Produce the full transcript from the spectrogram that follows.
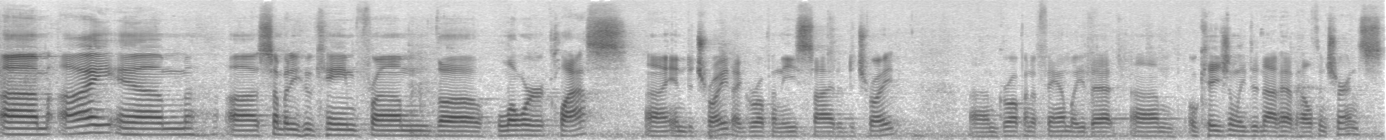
um, I am uh, somebody who came from the lower class uh, in Detroit. I grew up on the east side of Detroit. Um, grew up in a family that um, occasionally did not have health insurance.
